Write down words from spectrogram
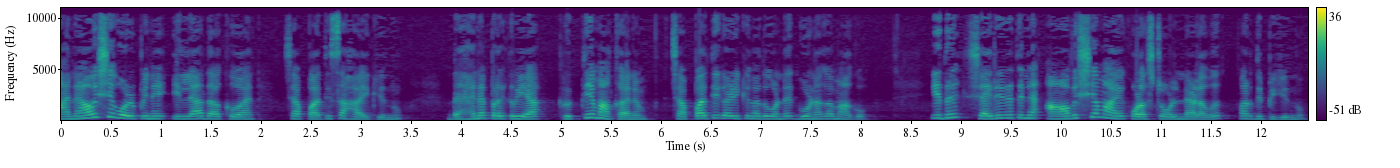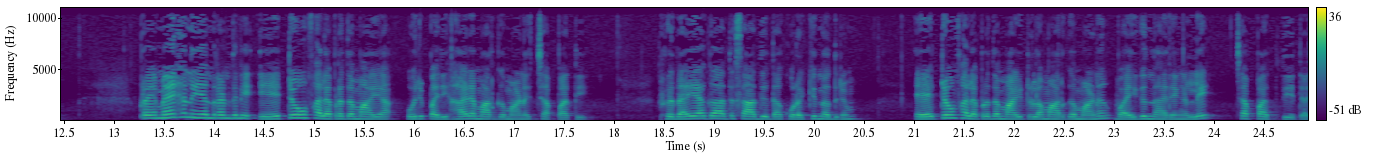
അനാവശ്യ കൊഴുപ്പിനെ ഇല്ലാതാക്കുവാൻ ചപ്പാത്തി സഹായിക്കുന്നു. ദഹന പ്രക്രിയ കൃത്യമാക്കാനും ചപ്പാത്തി കഴിക്കുന്നത് കൊണ്ട് ഗുണകമാകും. ഇത് ശരീരത്തിന് ആവശ്യമായ കൊളസ്ട്രോളിന്റെ അളവ് വർദ്ധിപ്പിക്കുന്നു. പ്രമേഹ നിയന്ത്രണത്തിന് ഏറ്റവും ഫലപ്രദമായ ഒരു പരിഹാര മാർഗമാണ് ചപ്പാത്തി. ഹൃദയാഘാത സാധ്യത കുറയ്ക്കുന്നതിനും ഏറ്റവും ഫലപ്രദമായിട്ടുള്ള മാർഗമാണ് വൈകുന്നേരങ്ങളിലെ ചപ്പാത്തി തീറ്റ.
